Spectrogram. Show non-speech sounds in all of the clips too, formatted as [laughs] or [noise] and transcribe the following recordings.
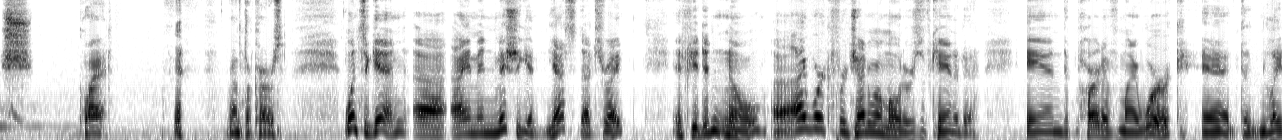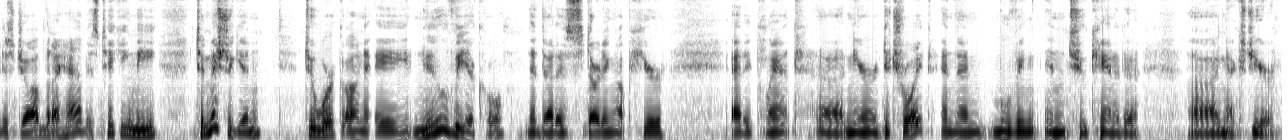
Shh, quiet. [laughs] Rental cars. Once again, uh, I'm in Michigan. Yes, that's right. If you didn't know, uh, I work for General Motors of Canada. And part of my work at the latest job that I have is taking me to Michigan to work on a new vehicle that, that is starting up here at a plant uh, near Detroit and then moving into Canada uh, next year.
